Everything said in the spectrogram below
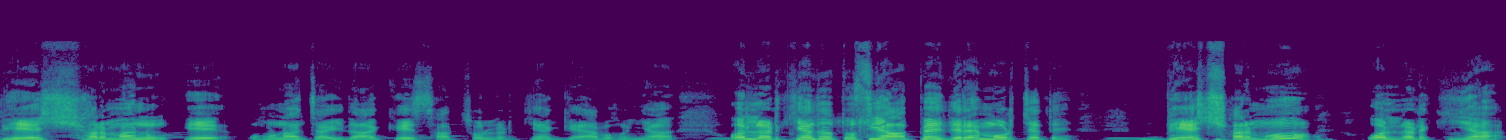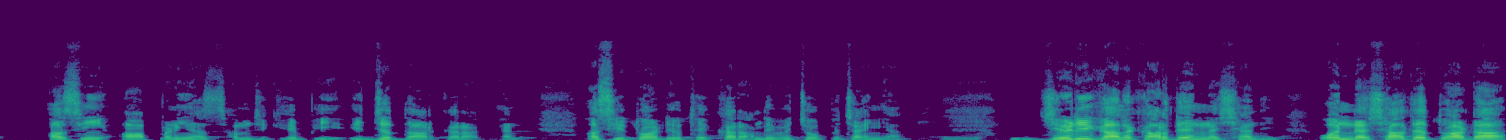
ਬੇਸ਼ਰਮਾਂ ਨੂੰ ਇਹ ਹੋਣਾ ਚਾਹੀਦਾ ਕਿ 700 ਲੜਕੀਆਂ ਗਾਇਬ ਹੋਈਆਂ, ਉਹ ਲੜਕੀਆਂ ਤਾਂ ਤੁਸੀਂ ਆਪ ਭੇਜ ਰਹੇ ਮੋਰਚੇ ਤੇ। ਬੇਸ਼ਰਮੋ ਉਹ ਲੜਕੀਆਂ ਅਸੀਂ ਆਪਣੀਆਂ ਸਮਝ ਕੇ ਵੀ ਇੱਜ਼ਤਦਾਰ ਕਰਾਂਗੇ ਅਸੀਂ ਤੁਹਾਡੇ ਉੱਥੇ ਘਰਾਂ ਦੇ ਵਿੱਚੋਂ ਪਹੁੰਚਾਈਆਂ। ਜਿਹੜੀ ਗੱਲ ਕਰਦੇ ਨਸ਼ਿਆਂ ਦੀ, ਉਹ ਨਸ਼ਾ ਤੇ ਤੁਹਾਡਾ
